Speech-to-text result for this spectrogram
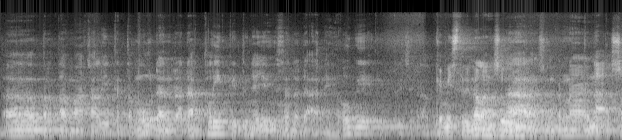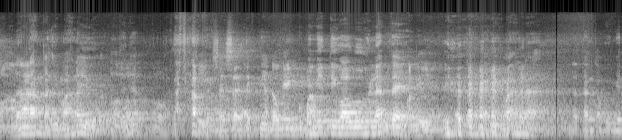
eh, pertama kali ketemu dan rada klik gitunya ya usah rada aneh oke gitu cik Abi. Chemistry-na langsung. Nah, langsung kena. Kena. gitu. Soalnya- datang ke imahna yuk Oh, gitunya. oh, oh. Datang ke Saya saya tiknya dongeng ku Bapak. Mimiti wawuhna teh. Panggil. Datang ke mana? Datang ke Bumin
